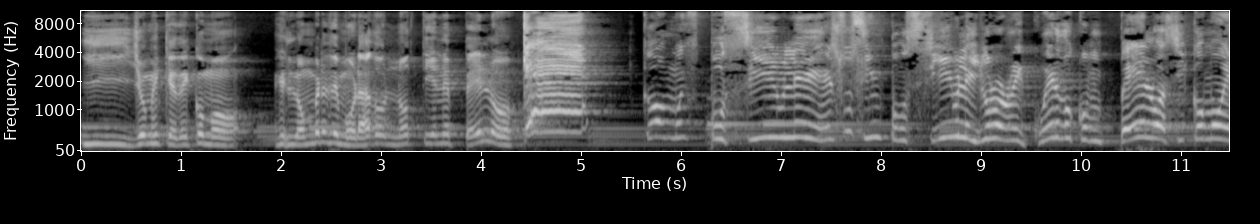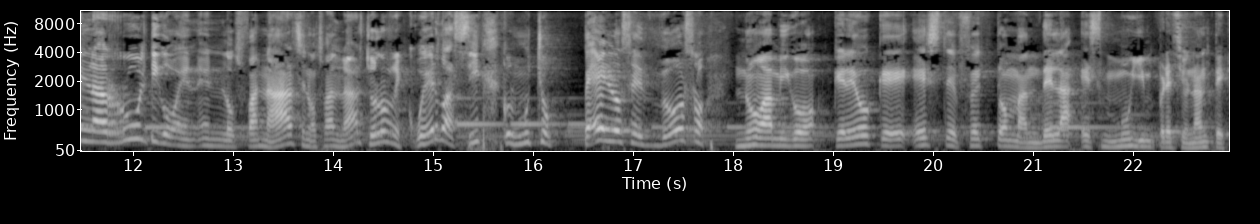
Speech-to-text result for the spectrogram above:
Y yo me quedé como, el hombre de morado no tiene pelo. ¿Qué? ¿Cómo es posible? Eso es imposible. Yo lo recuerdo con pelo, así como en la rule, digo, en, en los fanarts, en los fanarts. Yo lo recuerdo así, con mucho pelo sedoso. No, amigo, creo que este efecto Mandela es muy impresionante,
